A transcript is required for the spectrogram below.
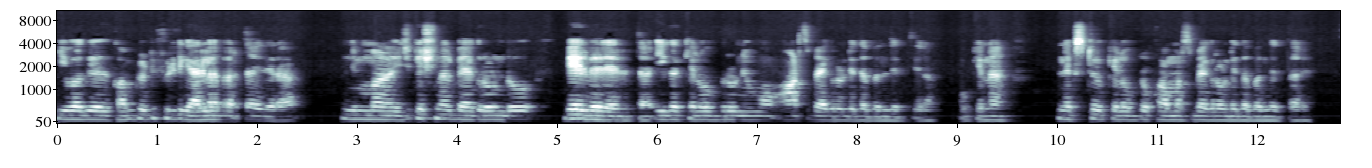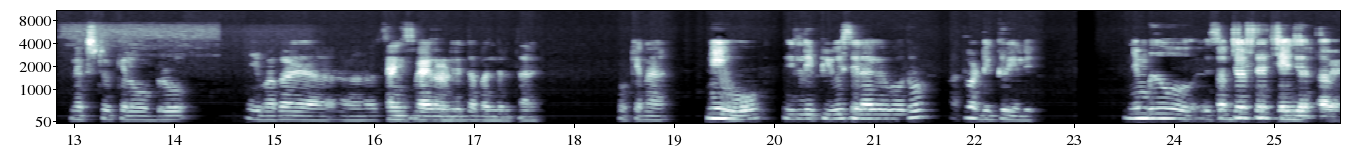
ಇವಾಗ ಕಾಂಪಿಟೇಟಿವ್ ಫೀಲ್ಡ್ಗೆ ಯಾರೆಲ್ಲ ಬರ್ತಾ ಇದ್ದೀರಾ? ನಿಮ್ಮ ಎಜುಕೇಶನಲ್ ಬ್ಯಾಕ್ಗ್ರೌಂಡು ಬೇರೆ ಬೇರೆ ಇರುತ್ತೆ. ಈಗ ಕೆಲವೊಬ್ಬರು ನೀವು ಆರ್ಟ್ಸ್ ಬ್ಯಾಕ್ಗ್ರೌಂಡ್ ಇಂದ ಬಂದಿರ್ತೀರಾ? ಓಕೆನಾ ನೆಕ್ಸ್ಟ್ ಕೆಲವೊಬ್ರು ಕಾಮರ್ಸ್ ಬ್ಯಾಕ್ಗ್ರೌಂಡ್ ಇಂದ ಬಂದಿರ್ತಾರೆ. ನೆಕ್ಸ್ಟ್ ಕೆಲವೊಬ್ಬರು ಇವಾಗ ಸೈನ್ಸ್ ಬ್ಯಾಕ್ಗ್ರೌಂಡ್ ಇಂದ ಬಂದಿರ್ತಾರೆ. ಓಕೆನಾ ನೀವು ಇಲ್ಲಿ ಪಿ ಯು ಸಿ ಆಗಿರ್ಬೋದು ಅಥವಾ ಡಿಗ್ರಿಲಿ ನಿಮ್ಮದು ಸಬ್ಜೆಕ್ಟ್ಸ್ ಚೇಂಜ್ ಇರ್ತವೆ?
